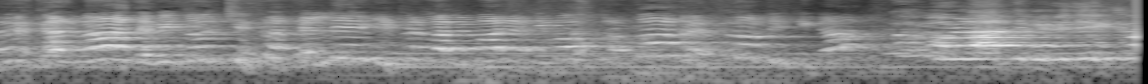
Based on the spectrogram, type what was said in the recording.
Eh, calmatevi, dolci fratellini, per la memoria di vostro padre, non litigate. Mollatevi, vi dico!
